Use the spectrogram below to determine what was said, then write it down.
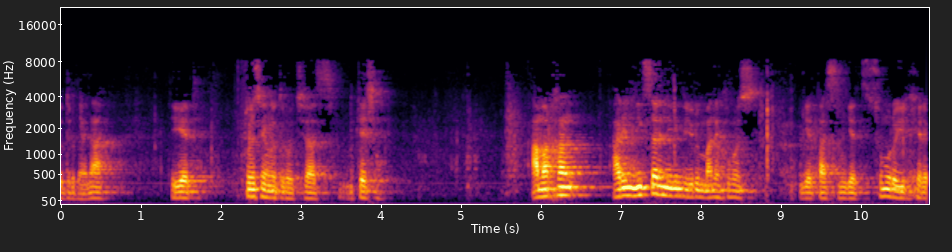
өдөр байна. Тэгээд бүдүүнсэн өдөр учраас мэдээж амархан харин нэг сарын нэгэнд ерөн манай хүмүүс ингээд бас ингээд сүмрөө ирэхээр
